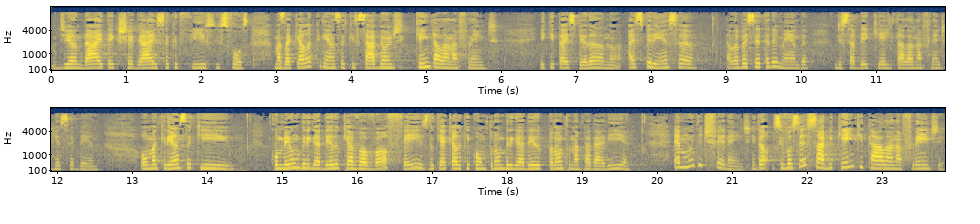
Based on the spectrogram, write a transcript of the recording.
de andar e ter que chegar e sacrifício, esforço. Mas aquela criança que sabe onde quem está lá na frente e que está esperando, a experiência ela vai ser tremenda de saber que ele está lá na frente recebendo. Ou uma criança que comer um brigadeiro que a vovó fez do que aquela que comprou um brigadeiro pronto na padaria, é muito diferente. Então, se você sabe quem que está lá na frente,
